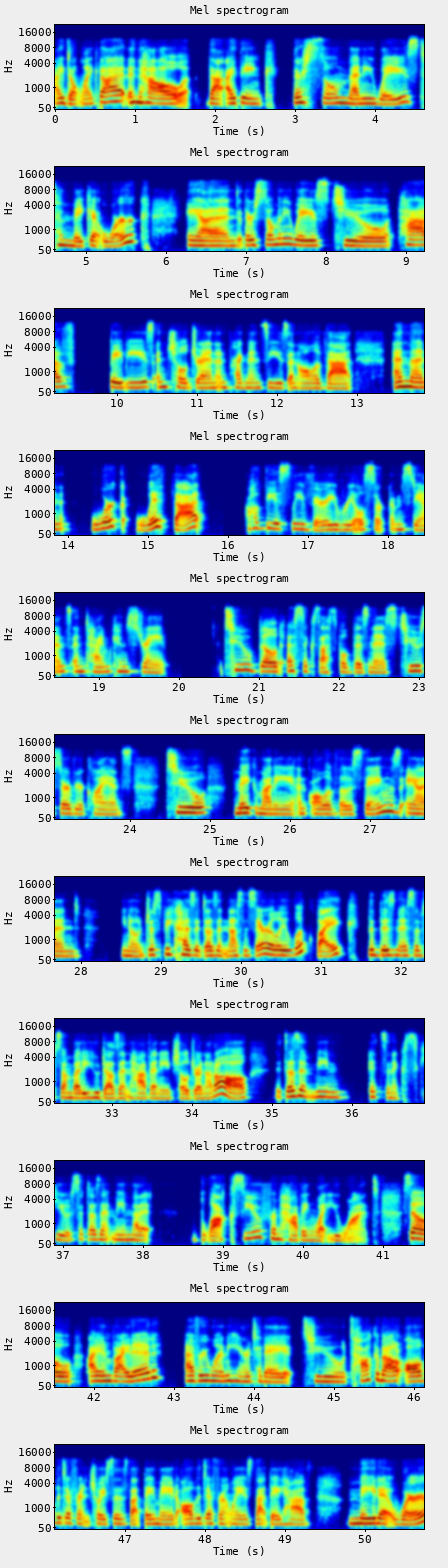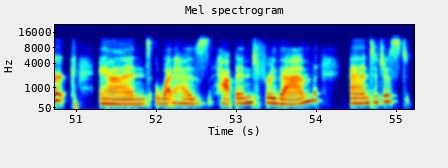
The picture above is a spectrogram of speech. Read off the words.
I don't like that and how that I think there's so many ways to make it work. And there's so many ways to have babies and children and pregnancies and all of that. And then work with that, obviously, very real circumstance and time constraint to build a successful business, to serve your clients, to make money, and all of those things. And you know, just because it doesn't necessarily look like the business of somebody who doesn't have any children at all, it doesn't mean it's an excuse. It doesn't mean that it blocks you from having what you want. So I invited everyone here today to talk about all the different choices that they made, all the different ways that they have made it work and what has happened for them and to just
